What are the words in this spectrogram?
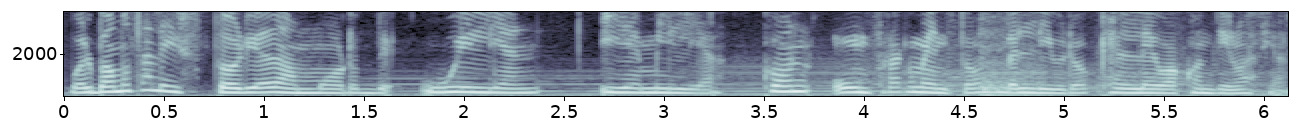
Volvamos a la historia de amor de William y Emilia con un fragmento del libro que leo a continuación.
